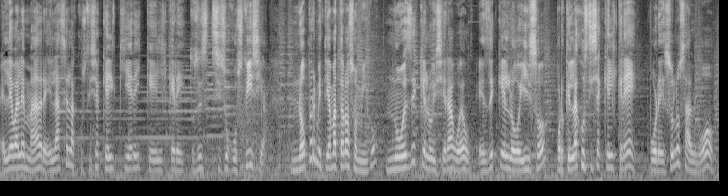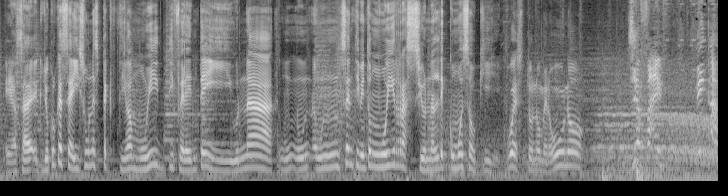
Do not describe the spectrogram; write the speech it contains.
Él le vale madre. Él hace la justicia que él quiere y que él cree. Entonces, si su justicia no permitía matar a su amigo, no es de que lo hiciera a huevo. Es de que lo hizo porque es la justicia que él cree. Por eso lo salvó. Eh, o sea, yo creo que se hizo una expectativa muy diferente y una, un, un- un sentimiento muy irracional de cómo es Aokiji. Puesto número 1, Year 5, Mika!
